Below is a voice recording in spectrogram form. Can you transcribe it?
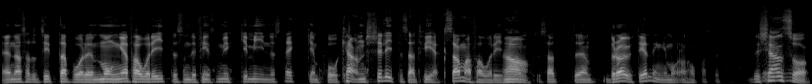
när jag satt och tittade på det, många favoriter som det finns mycket minustecken på. Kanske lite så här tveksamma favoriter Ja. också. Så att, eh, bra utdelning imorgon hoppas vi på. Det känns så.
